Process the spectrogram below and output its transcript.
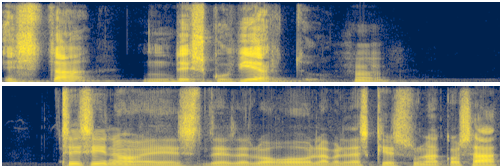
está descubierto. Hmm. Sí, sí, no, es desde luego, la verdad es que es una cosa,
